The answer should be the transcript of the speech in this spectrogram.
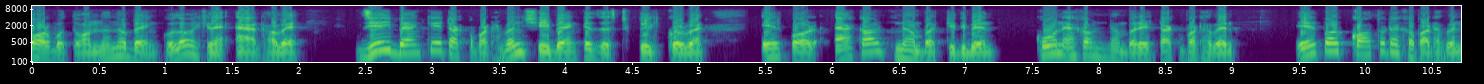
পরবর্তী অন্যান্য ব্যাংকগুলো এখানে অ্যাড হবে। যেই ব্যাংকে টাকা পাঠাবেন, সেই ব্যাংকে জাস্ট ক্লিক করবেন, এরপর অ্যাকাউন্ট নাম্বারটি দিবেন, কোন অ্যাকাউন্ট নাম্বারে টাকা পাঠাবেন, এরপর কত টাকা পাঠাবেন,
